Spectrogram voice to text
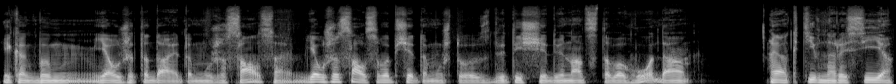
И как бы я уже тогда этому ужасался. Я ужасался вообще тому, что с 2012 года активно Россия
